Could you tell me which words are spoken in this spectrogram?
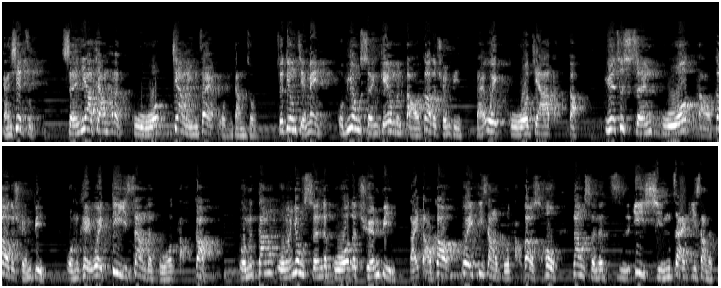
感谢主，神要将他的国降临在我们当中。所以弟兄姐妹，我们用神给我们祷告的权柄来为国家祷告，因为是神国祷告的权柄，我们可以为地上的国祷告。我们当我们用神的国的权柄来祷告，为地上的国祷告的时候，让神的旨意行在地上的国。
